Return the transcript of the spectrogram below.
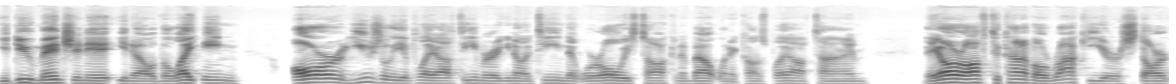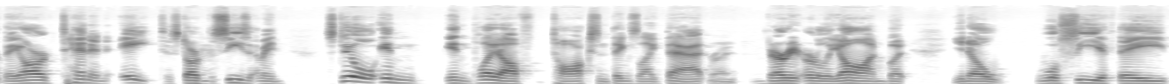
you do mention it, you know, the Lightning are usually a playoff team or you know a team that we're always talking about when it comes playoff time. They are off to kind of a rockier start. They are ten and eight to start Mm. the season. I mean, still in in playoff talks and things like that. Right. Very early on, but you know we'll see if they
